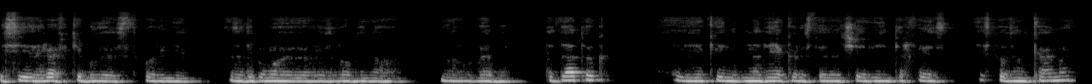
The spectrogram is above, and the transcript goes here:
Усі графіки були створені за допомогою розробленого веб-додаток, який надає користувачеві інтерфейс із позначками,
